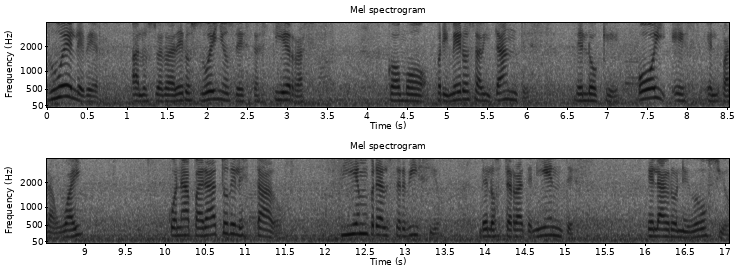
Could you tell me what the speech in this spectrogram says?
Duele ver a los verdaderos dueños de estas tierras como primeros habitantes de lo que hoy es el Paraguay, con aparato del Estado, siempre al servicio de los terratenientes, el agronegocio,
